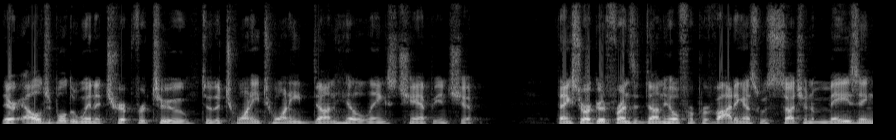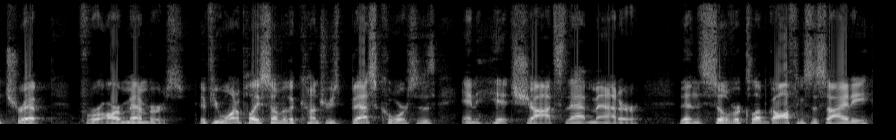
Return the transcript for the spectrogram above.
they're eligible to win a trip for two to the 2020 Dunhill Links Championship. Thanks to our good friends at Dunhill for providing us with such an amazing trip for our members. If you want to play some of the country's best courses and hit shots that matter, then the Silver Club Golfing Society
